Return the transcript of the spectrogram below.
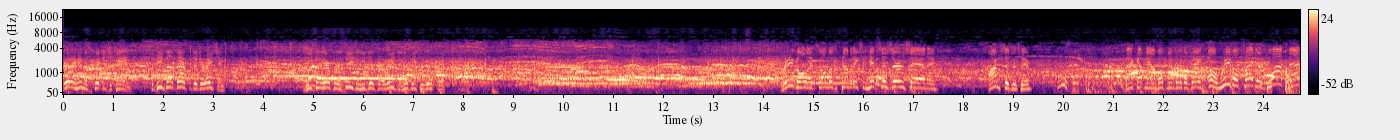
rid of him as quick as you can. If he's not there for the duration, he's not here for a season, he's here for a reason. He'll beat you real quick. Regal, it's almost a combination head scissors and arm scissors here. Back up now, both men vertical base. Oh, Regal tried to block that,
